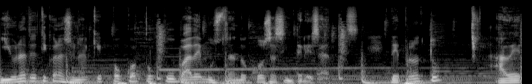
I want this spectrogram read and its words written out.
y un Atlético Nacional que poco a poco va demostrando cosas interesantes. De pronto, a ver,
